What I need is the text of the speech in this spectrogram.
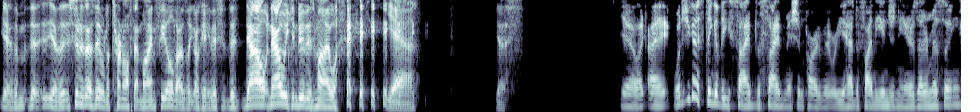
Yeah, the, the yeah. The, as soon as I was able to turn off that minefield, I was like, okay, this is this now. Now we can do this my way. Yeah, yes. Yeah, like I what did you guys think of the side the side mission part of it where you had to find the engineers that are missing?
